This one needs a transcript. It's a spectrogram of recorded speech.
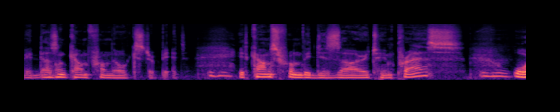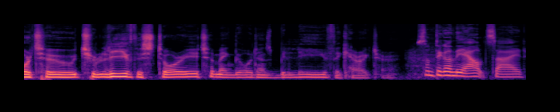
It doesn't come from the orchestra bit. It comes from the desire to impress or to to leave the story to make the audience believe the character. Something on the outside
